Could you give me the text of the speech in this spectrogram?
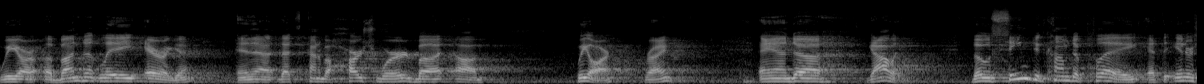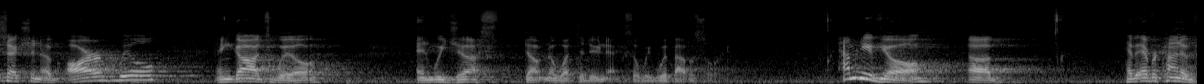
We are abundantly arrogant. And that, that's kind of a harsh word, but um, we are, right? And uh, golly, those seem to come to play at the intersection of our will and God's will, and we just don't know what to do next, so we whip out a sword. How many of y'all uh, have ever kind of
